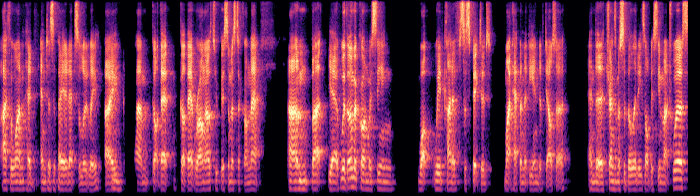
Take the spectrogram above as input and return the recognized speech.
I, for one, had anticipated. Absolutely, I mm. um, got that got that wrong. I was too pessimistic on that. Um, but yeah, with Omicron, we're seeing what we'd kind of suspected might happen at the end of Delta. And the transmissibility is obviously much worse.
